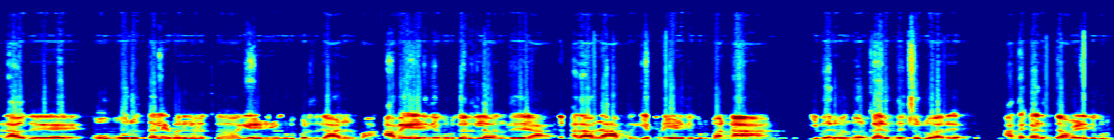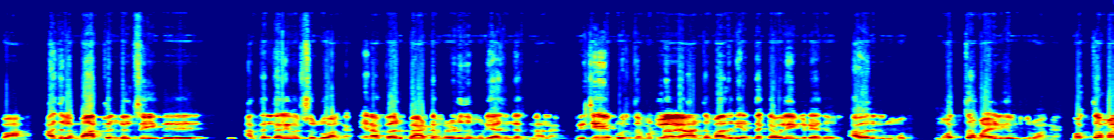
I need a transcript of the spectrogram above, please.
அதாவது ஒவ்வொரு தலைவர்களுக்கும் எழுதி கொடுக்கறதுக்கு ஆள் இருப்பான். அவன் எழுதி கொடுக்கறதுல வந்து அதாவது அப்ப எப்படி எழுதி கொடுப்பான்னா இவர் வந்து ஒரு கருத்தை சொல்லுவாரு. அந்த கருத்தை அவன் எழுதி கொடுப்பான். அதுல மாற்றங்கள் செய்து அந்த தலைவர் சொல்லுவாங்க. ஏன்னா வெர்பாட்டம் எழுத முடியாதுங்கிறதுனால. விஜயை பொறுத்த மட்டும் அந்த மாதிரி எந்த கவலையும் கிடையாது அவருக்கு. அவருக்கு மொத்தமா எழுதி கொடுத்துருவாங்க. மொத்தமா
